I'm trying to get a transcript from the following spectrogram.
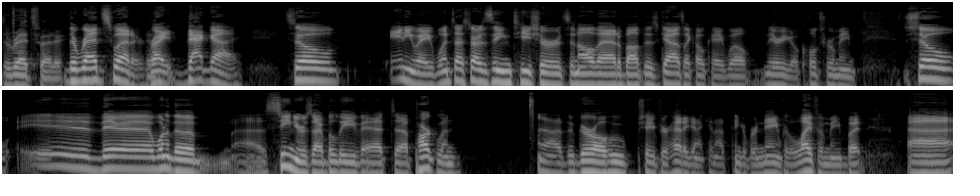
the red sweater. the red sweater, right? That guy. So anyway, once I started seeing T-shirts and all that about this guy, I was like, okay, well, there you go, cultural meme. So uh, there, one of the uh, seniors, I believe, at uh, Parkland, uh, the girl who shaved her head again, I cannot think of her name for the life of me, but uh,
